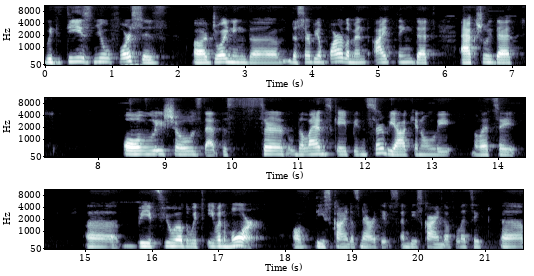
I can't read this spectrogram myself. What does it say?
with these new forces uh, joining the the Serbian parliament, I think that actually that only shows that the the landscape in Serbia can only let's say uh, be fueled with even more of these kind of narratives and these kind of let's say uh,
